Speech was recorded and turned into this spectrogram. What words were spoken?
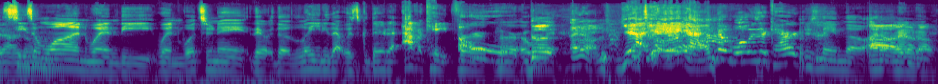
Yeah, season one when the when what's her name the the lady that was there to advocate for Oh. her. The. Anne. yeah, Let's yeah, call yeah, her yeah. Anne. No, what was her character's name though? I Uh, don't I remember. don't know.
